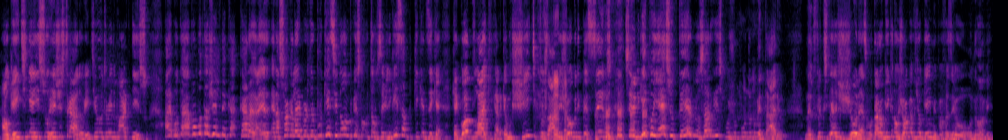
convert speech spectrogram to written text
Alguém tinha isso registrado, alguém tinha o trademark disso. Aí botar, ah, vamos botar GLDK. Cara, é, era só a galera perguntando por que esse nome, por que esse nome. Então, seja, ninguém sabe o que quer dizer que é. Que é godlike, cara, que é um cheat que tu usava em jogo de PC. Ou seja, ninguém conhece o termo e usaram isso pro, pro documentário. Netflix viajou nessa. Botaram alguém que não joga videogame para fazer o, o nome.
